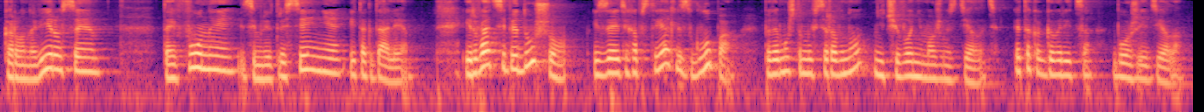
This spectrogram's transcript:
коронавирусы, тайфуны, землетрясения и так далее. И рвать себе душу из-за этих обстоятельств глупо, потому что мы все равно ничего не можем сделать. Это, как говорится, Божье дело –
